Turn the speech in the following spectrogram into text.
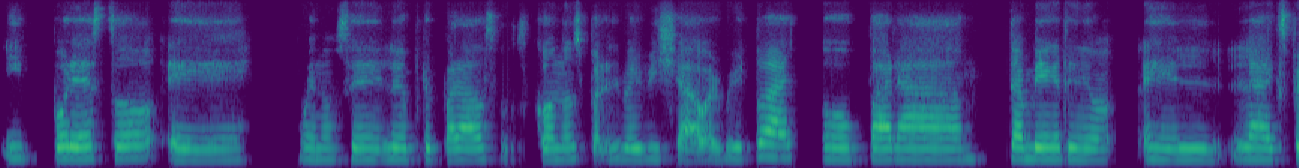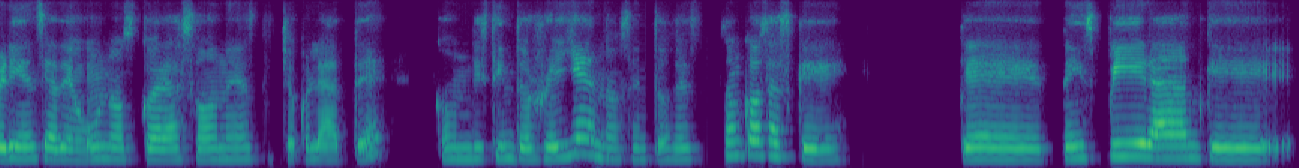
y por esto eh, bueno, se le he preparado sus conos para el baby shower virtual o para, también he tenido la experiencia de unos corazones de chocolate con distintos rellenos. Entonces, son cosas que, que te inspiran, que,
